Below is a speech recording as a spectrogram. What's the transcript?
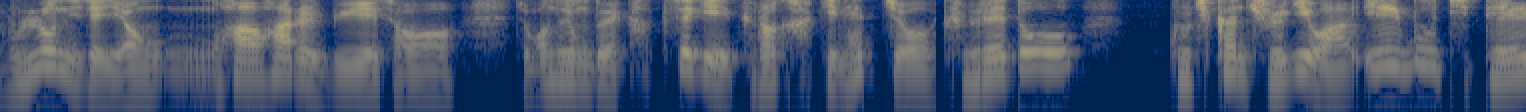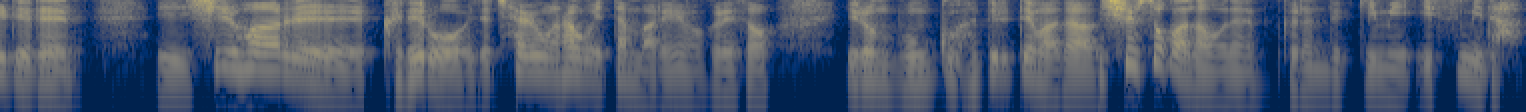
물론 이제 영화화를 위해서 좀 어느 정도의 각색이 들어가긴 했죠. 그래도 굵직한 줄기와 일부 디테일들은 이 실화를 그대로 이제 차용을 하고 있단 말이에요. 그래서 이런 문구가 뜰 때마다 실소가 나오는 그런 느낌이 있습니다.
